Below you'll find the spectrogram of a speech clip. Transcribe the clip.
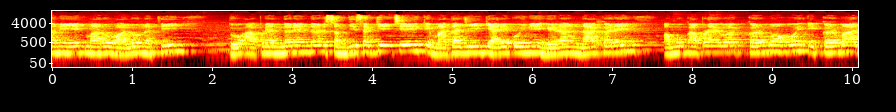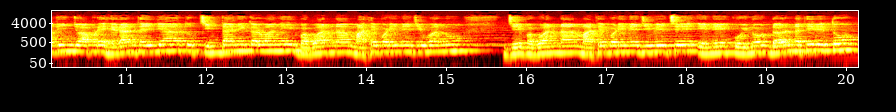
અને એક મારો વાલો નથી, તો આપણે અંદર અંદર સમજી શકીએ છીએ કે માતાજી ક્યારે કોઈને હેરાન ના કરે. અમુક આપણા એવા કર્મ હોય, એ કર્મ આધીન જો આપણે હેરાન થઈ ગયા, તો ચિંતા નહીં કરવાની, ભગવાનના માથે પડીને જીવવાનું. જે ભગવાનના માથે પડીને જીવે છે, એને કોઈનો ડર નથી રહેતો.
